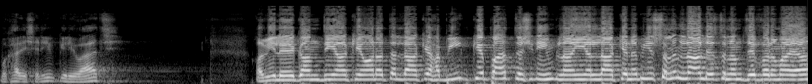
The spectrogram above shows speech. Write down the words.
بخاری شریف کی روایت ہے۔ قبیل گم دیا کہ عورت اللہ کے حبیب کے پاس تشریف لائی اللہ کے نبی صلی اللہ علیہ وسلم سے فرمایا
